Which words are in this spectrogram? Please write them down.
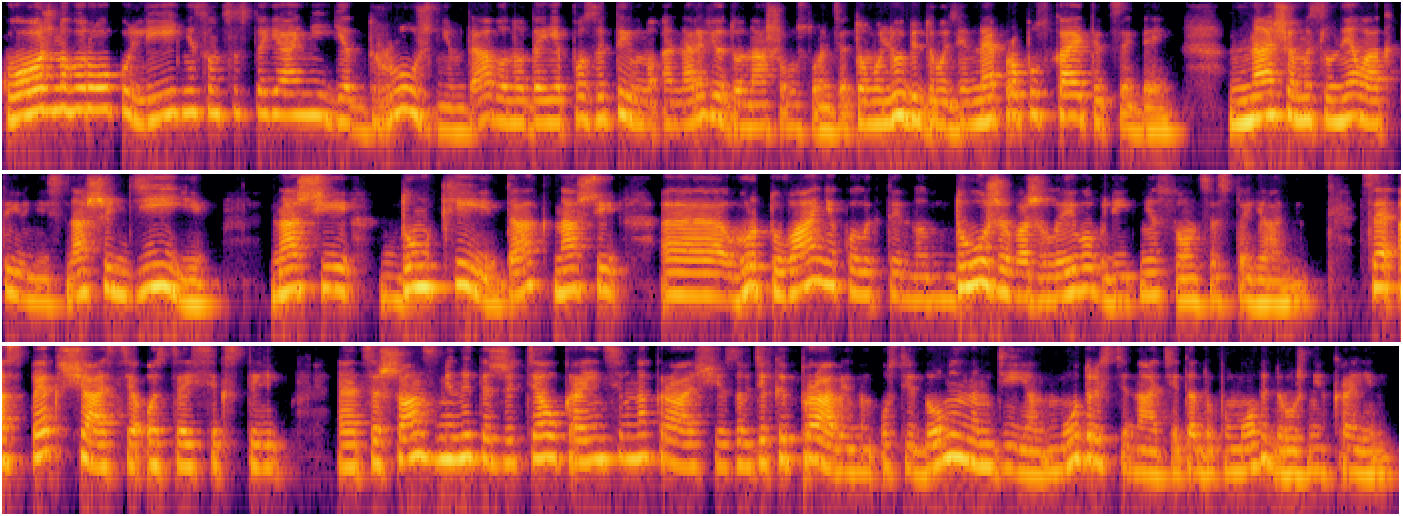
Кожного року літнє сонцестояння є дружнім, да? воно дає позитивну енергію до нашого сонця. Тому, любі друзі, не пропускайте цей день. Наша мисленнєва активність, наші дії, наші думки, так? наші е, гуртування колективно дуже важливо в літнє сонцестояння. Це аспект щастя, ось цей секстиль. Е, це шанс змінити життя українців на краще завдяки правильним усвідомленим діям, мудрості нації та допомоги дружніх країн.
